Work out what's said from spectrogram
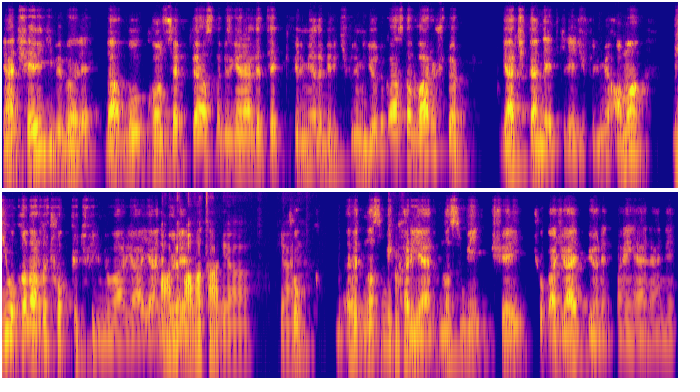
Yani şey gibi böyle da bu konseptte aslında biz genelde tek film ya da bir iki film diyorduk. Aslında var 3-4 gerçekten de etkileyici filmi ama bir o kadar da çok kötü filmi var ya. Yani Abi böyle Avatar ya. Yani. çok evet nasıl bir kariyer, nasıl bir şey çok acayip bir yönetmen yani hani.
